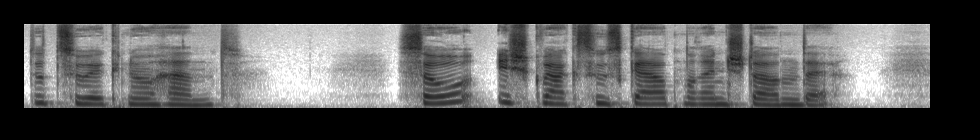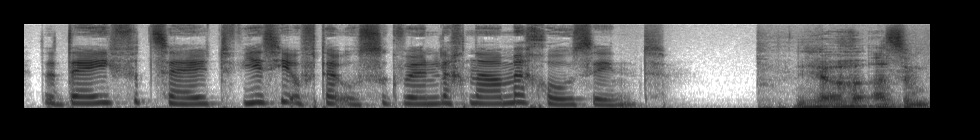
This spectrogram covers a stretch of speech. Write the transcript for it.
dazugenommen haben. So ist Gewächshausgärtner entstanden. Der Dave erzählt, wie sie auf den außergewöhnlichen Namen gekommen sind. Ja, also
